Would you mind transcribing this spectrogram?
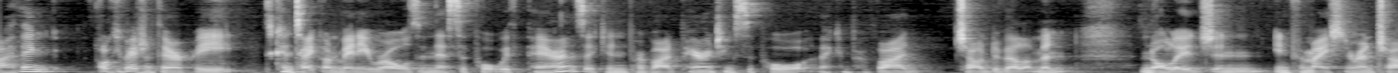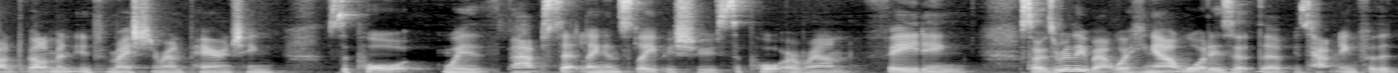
I think occupational therapy can take on many roles in their support with parents. They can provide parenting support, they can provide child development knowledge and information around child development, information around parenting, support with perhaps settling and sleep issues, support around feeding. So it's really about working out what is it that is happening for the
